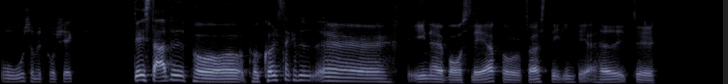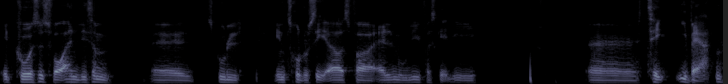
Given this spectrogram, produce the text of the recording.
bruge som et projekt? Det startede på, på Kunstakademiet. Øh, en af vores lærere på første delen der havde et, øh, et kursus, hvor han ligesom øh, skulle introducere os for alle mulige forskellige øh, ting i verden.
